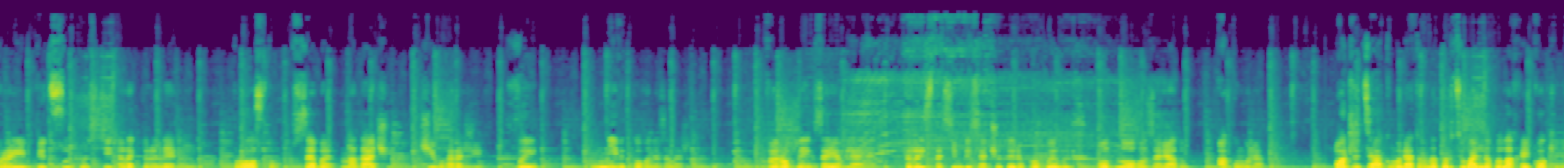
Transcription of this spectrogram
при відсутності електроенергії, просто в себе на дачі чи в гаражі. Ви ні від кого не залежите. Виробник заявляє 374 пропили з одного заряду акумулятора. Отже, ця акумуляторна торцювальна пила Хайкокі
